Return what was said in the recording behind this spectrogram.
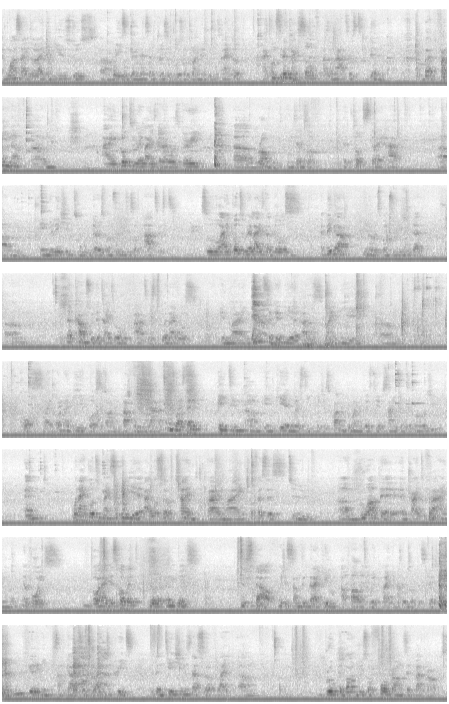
And once I thought I could use those um, basic elements and principles of drawing and painting, I thought I considered myself as an artist then. But funny enough, um, I got to realize that I was very um, wrong in terms of the thoughts that I had um, in relation to the responsibilities of artists. So I got to realize that there was a bigger, you know, responsibility that um, that comes with the title artist when I was in my second year at my BA course, like on my BA course um, back home in Ghana. So I started painting um, in KNUST, which is Kwame Nkrumah University of Science and Technology. And when I got to my second year, I was sort of challenged by my professors to um, go out there and try to find a voice. But when I discovered the early works, this style, which is something that I came about with, like in terms of the sketching, filling in some gaps and trying to create presentations that sort of like um, broke the boundaries of foregrounds and backgrounds.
